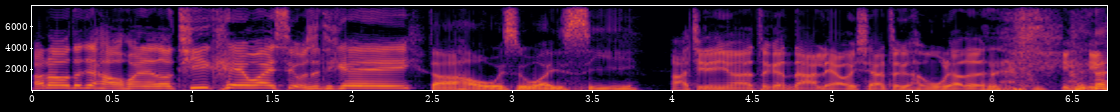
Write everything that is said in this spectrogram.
Hello，大家好，欢迎来到 TKYC，我是 TK 大家好，我是 YC，啊，今天又要再跟大家聊一下这个很无聊的 NFT，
